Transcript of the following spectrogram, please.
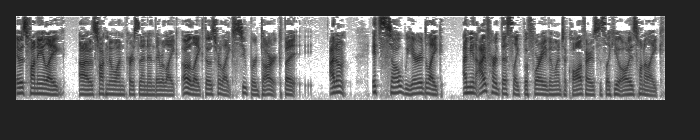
it was funny. Like I was talking to one person and they were like, "Oh, like those were like super dark," but I don't. It's so weird. Like, I mean, I've heard this like before I even went to qualifiers. It's like you always want to like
